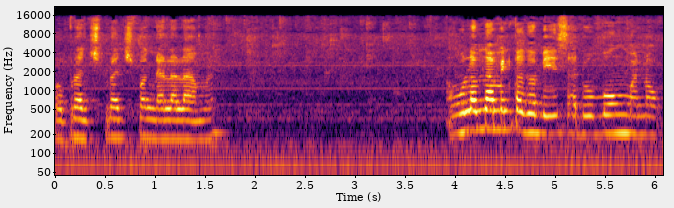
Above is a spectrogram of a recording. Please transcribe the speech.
O brunch-brunch pang nalalaman. Ang ulam namin kagabi is adobong manok.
